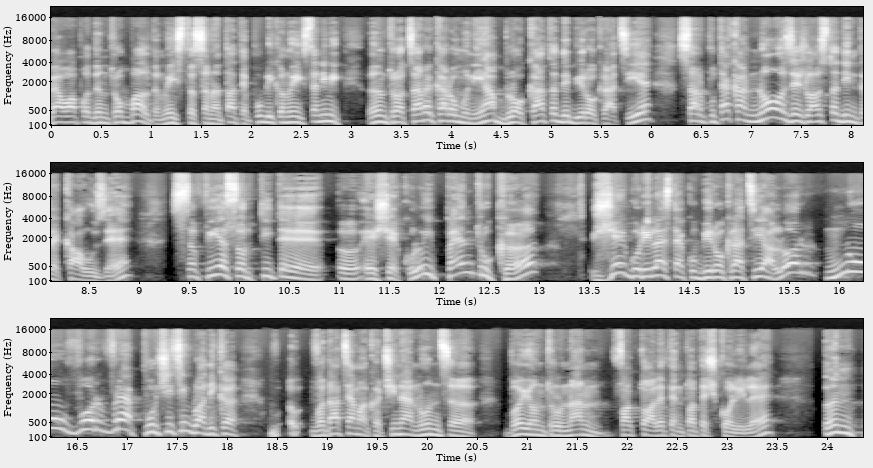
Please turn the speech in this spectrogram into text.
beau apă dintr-o baltă. Nu există sănătate publică, nu există nimic. Într-o țară ca România, blocată de birocrație, s-ar putea ca 90% dintre cauze să fie sortite uh, eșecului pentru că jegurile astea cu birocrația lor nu vor vrea, pur și simplu. Adică vă dați seama că cine anunță, băi, eu într-un an fac toalete în toate școlile, în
